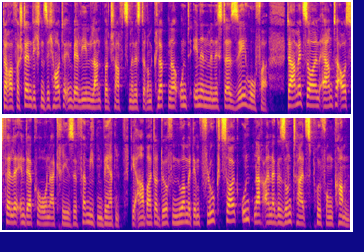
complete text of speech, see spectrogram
Darauf verständigten sich heute in Berlin Landwirtschaftsministerin Klöckner und Innenminister Seehofer. Damit sollen Ernteausfälle in der Corona-Krise vermieden werden. Die Arbeiter dürfen nur mit dem Flugzeug und nach einer Gesundheitsprüfung kommen.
